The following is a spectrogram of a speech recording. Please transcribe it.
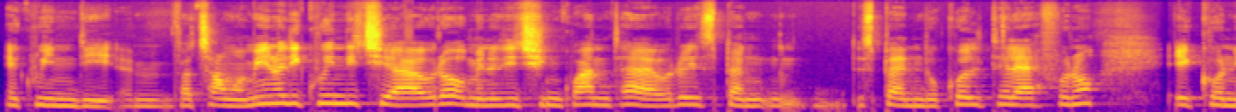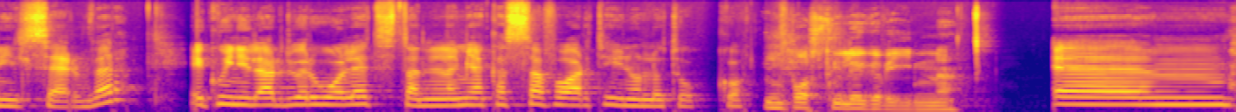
e quindi ehm, facciamo meno di 15 euro o meno di 50 euro e spen- spendo col telefono e con il server e quindi l'hardware wallet sta nella mia cassaforte e io non lo tocco. Un po' stile green. Ehm,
